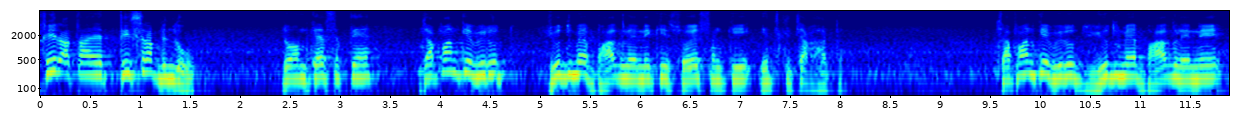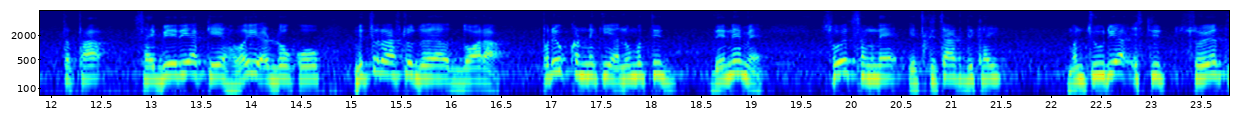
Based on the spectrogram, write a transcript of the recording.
फिर आता है तीसरा बिंदु, जो हम कह सकते हैं, जापान के विरुद्ध युद्ध में भाग लेने की सोवियत संघ की हिचकिचाहट। जापान के विरुद्ध युद्ध में भाग लेने तथा साइबेरिया के हवाई अड्डों को मित्र राष्ट्रों द्वारा प्रयोग करने की अनुमति देने में सोवियत संघ ने हिचकिचाहट दिखाई। मंचूरिया स्थित सोवियत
